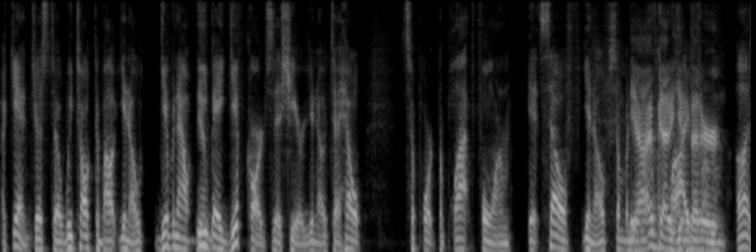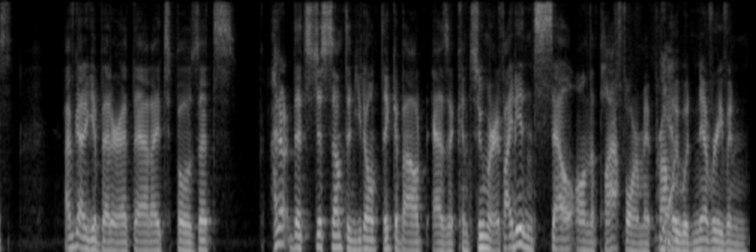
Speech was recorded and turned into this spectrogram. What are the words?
again. Just uh, we talked about you know giving out Yep. eBay gift cards this year, you know, to help support the platform itself. You know, if somebody Yeah, I've to gotta get better- us. I've got to get better at that. I suppose that's I don't that's just something you don't think about as a consumer. If I didn't sell on the platform, it probably Yeah. would never even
